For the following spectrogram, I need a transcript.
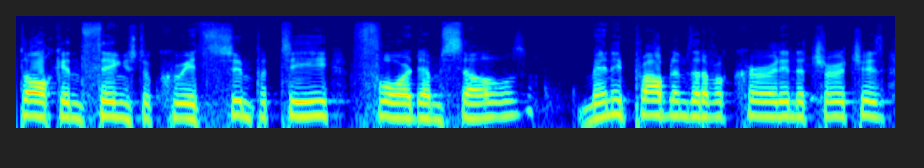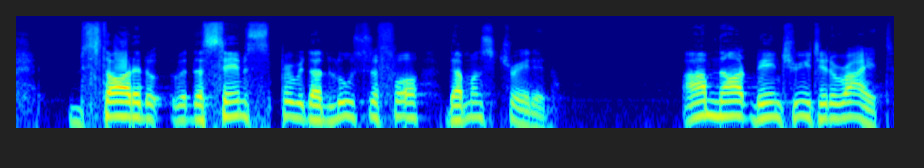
talking things to create sympathy for themselves. Many problems that have occurred in the churches started with the same spirit that Lucifer demonstrated. I'm not being treated right.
